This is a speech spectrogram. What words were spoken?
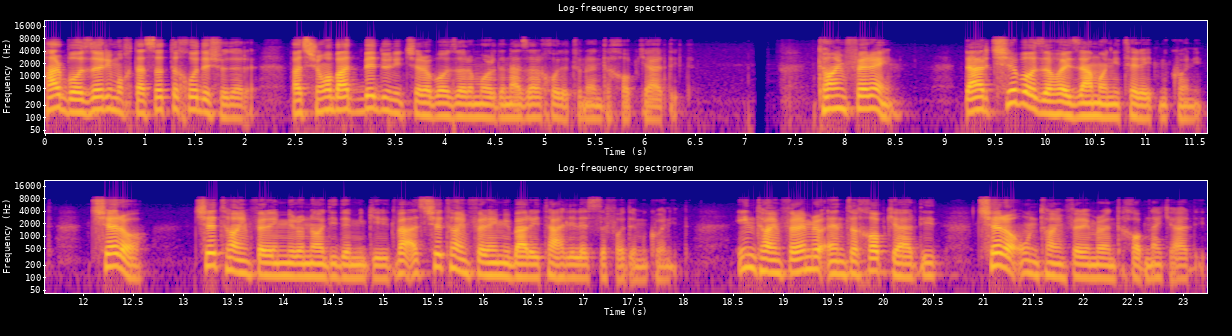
هر بازاری مختصات خودشو داره. پس شما باید بدونید چرا بازار مورد نظر خودتون رو انتخاب کردید. time frame. در چه بازه های زمانی trade می‌کنید؟ چرا؟ چه time frame ی رو نادیده می‌گیرید و از چه time frame ی برای تحلیل استفاده می‌کنید؟ این time frame رو انتخاب کردید. چرا اون time frame رو انتخاب نکردید؟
